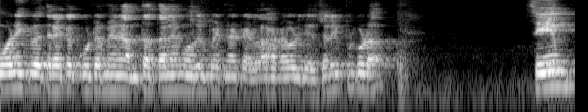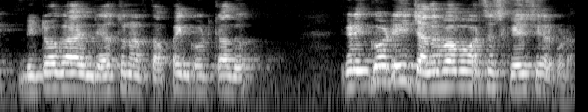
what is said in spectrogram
మోడీకి వ్యతిరేక కూటమైన అంతా తనే మొదలుపెట్టినట్టు ఎలా హడావులు చేశారు. ఇప్పుడు కూడా సేమ్ డిటోగా ఆయన చేస్తున్నారు తప్ప ఇంకోటి కాదు. ఇక్కడ ఇంకోటి చంద్రబాబు వర్సెస్ కేసీఆర్ కూడా.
